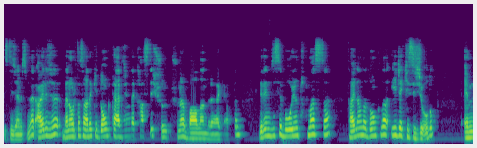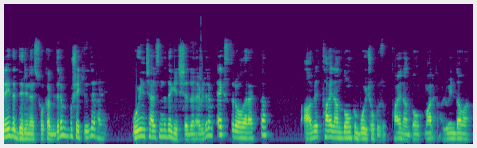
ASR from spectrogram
isteyeceğim isimler. Ayrıca ben orta sahadaki Donk tercihinde kasti şun, şuna bağlandırarak yaptım. Birincisi bu oyun tutmazsa Tayland'la Donk'la iyice kesici olup Emre'yi de derine sokabilirim. Bu şekilde hani oyun içerisinde de geçişe dönebilirim. Ekstra olarak da abi Tayland Donk'un boyu çok uzun. Tayland Donk, Mark, Luyendama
